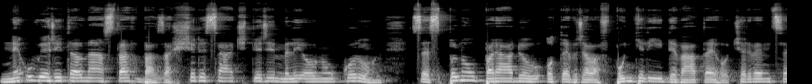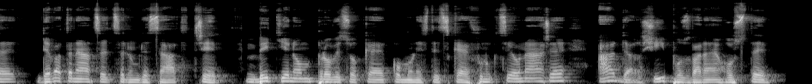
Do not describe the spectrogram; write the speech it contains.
Neuvěřitelná stavba za 64 milionů korun se s plnou parádou otevřela v pondělí 9. července 1973, byt jenom pro vysoké komunistické funkcionáře a další pozvané hosty.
